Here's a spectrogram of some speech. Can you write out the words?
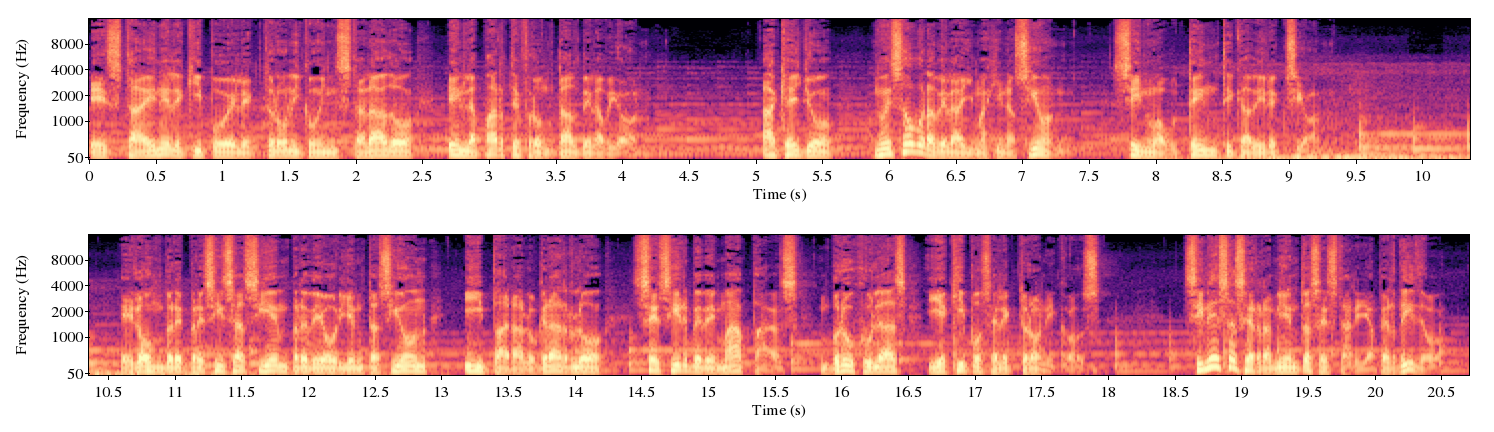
está en el equipo electrónico instalado en la parte frontal del avión. Aquello no es obra de la imaginación, sino auténtica dirección. El hombre precisa siempre de orientación y para lograrlo se sirve de mapas, brújulas y equipos electrónicos. Sin esas herramientas estaría perdido.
